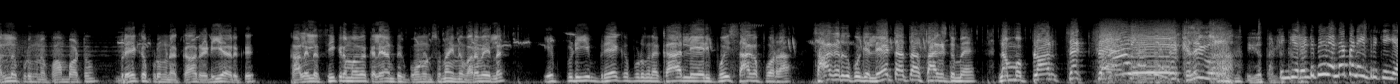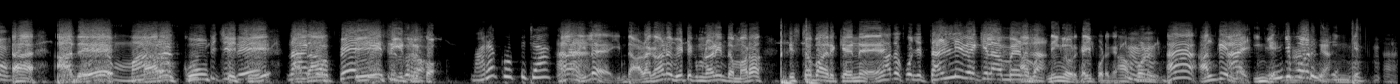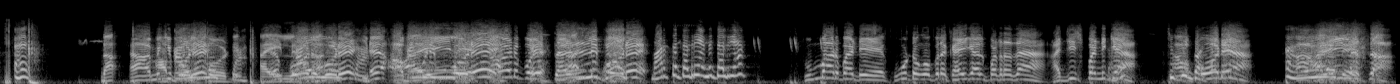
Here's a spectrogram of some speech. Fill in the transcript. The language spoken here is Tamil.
பல்ல புடுங்கின பாம்பாட்டம் பிரேக்க புடுங்கின கார் ரெடியா இருக்கு. காலையில சீக்கிரமாவே கல்யாணத்துக்கு போகணும்னு சொன்னா இன்னும் வரவே இல்ல. எப்படியும் பிரேக்க புடுங்கின கார்ல ஏறி போய் சாக போறா. சாகிறது கொஞ்சம் லேட்டா தான் சாகட்டுமே. நம்ம பிளான் சக்சஸ் கிளம்பி வரலாம். இங்க ரெண்டு பேரும் என்ன பண்ணிட்டு இருக்கீங்க? அது மரம் கூப்பிட்டுச்சு. நாங்க பேசிக்கிட்டு இருக்கோம். மரம் கூப்பிட்டுச்சா? இல்ல இந்த அழகான வீட்டுக்கு முன்னாடி இந்த மரம் டிஸ்டர்பா இருக்கேன்னு. அத கொஞ்சம் தள்ளி வைக்கலாம் நீங்களும் ஒரு கை போடுங்க. அங்க இங்க. இங்க போடுங்க. அமுக்கி போடு போடு. போடு அப்படி போடு போடு, தள்ளி போடு மரத்தை என்ன சும்மா இரு பாட்டி கூட்டம் கூப்புற கை கால் பண்றதா அட்ஜஸ்ட் பண்ணிக்க. போடு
